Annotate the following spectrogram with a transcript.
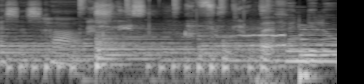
weißes Haar. Wir schließen am Flug hin. Werf in Luft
